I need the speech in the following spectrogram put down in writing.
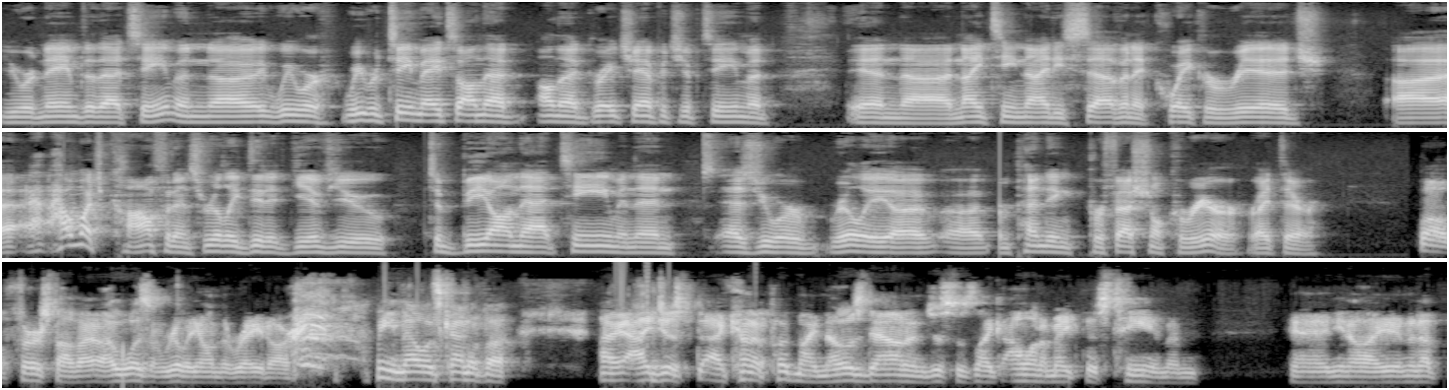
you were named to that team, and uh, we were we were teammates on that on that great championship team in in uh, 1997 at Quaker Ridge. Uh, how much confidence really did it give you to be on that team, and then as you were really a, a impending professional career right there? Well, first off, I, I wasn't really on the radar. I mean, that was kind of a I, I just I kind of put my nose down and just was like, I want to make this team, and and you know I ended up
